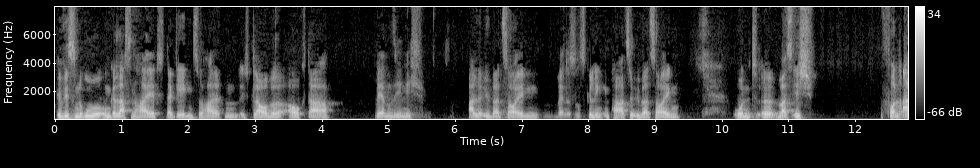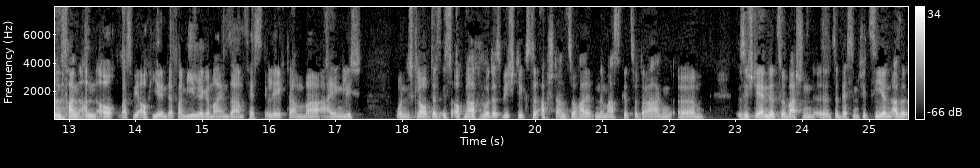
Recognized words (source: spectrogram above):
gewissen Ruhe und Gelassenheit dagegen zu halten. Ich glaube, auch da werden sie nicht alle überzeugen, wenn es uns gelingt, ein paar zu überzeugen. Und äh, was ich von Anfang an auch, was wir auch hier in der Familie gemeinsam festgelegt haben, war eigentlich, und ich glaube, das ist auch nach wie vor das Wichtigste, Abstand zu halten, eine Maske zu tragen, ähm, sich die Hände zu waschen, äh, zu desinfizieren. Also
